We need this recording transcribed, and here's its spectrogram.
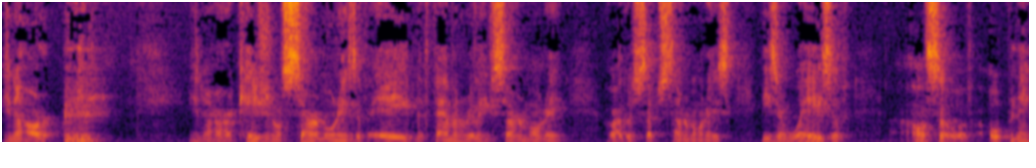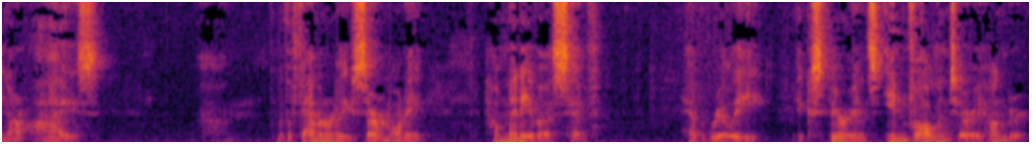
In our in our occasional ceremonies of aid, the famine relief ceremony, or other such ceremonies, these are ways of also of opening our eyes. Um, with the famine relief ceremony, how many of us have have really experienced involuntary hunger?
